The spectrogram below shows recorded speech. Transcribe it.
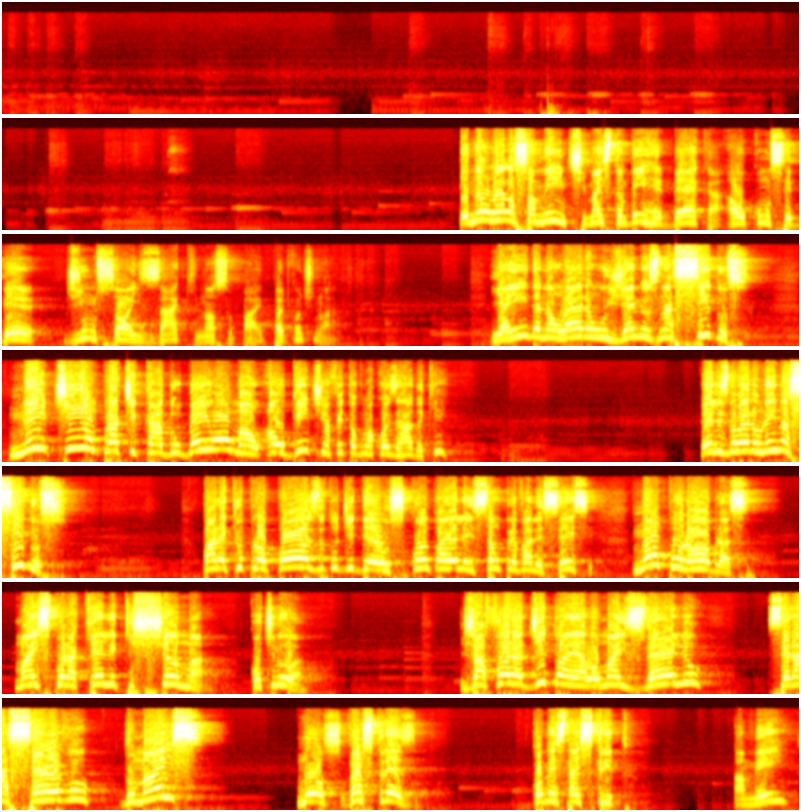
E não ela somente, mas também Rebeca, ao conceber de um só Isaac, nosso pai. Pode continuar. E ainda não eram os gêmeos nascidos, nem tinham praticado o bem ou o mal. Alguém tinha feito alguma coisa errada aqui? Eles não eram nem nascidos. Para que o propósito de Deus quanto à eleição prevalecesse, não por obras, mas por aquele que chama. Continua. Já fora dito a ela: o mais velho será servo do mais moço. Verso 13. Como está escrito: Amei,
